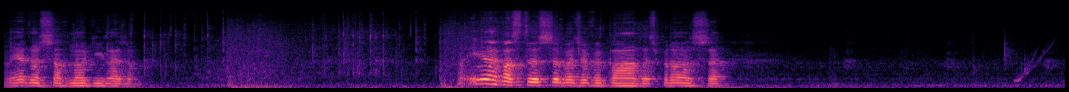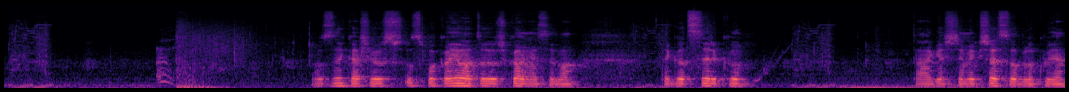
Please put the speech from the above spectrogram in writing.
No Jeden w nogi i leżą. No ile was tu jeszcze będzie wypadać, proszę. Muzyka się już uspokoiła, to już koniec chyba tego cyrku. Tak, jeszcze mnie krzesło blokuje.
